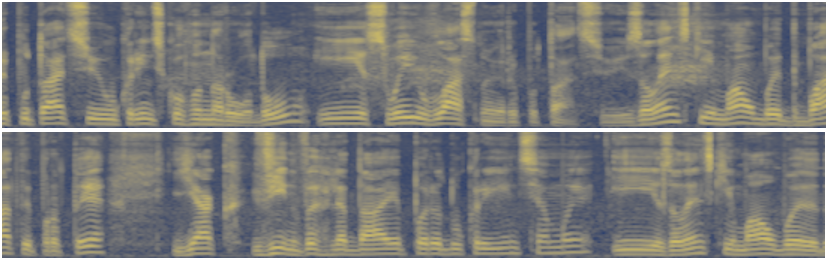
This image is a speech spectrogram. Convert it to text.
репутацією українського народу і своєю власною репутацією. І Зеленський мав би дбати про те, як він виглядає перед українцями, і Зеленський мав би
